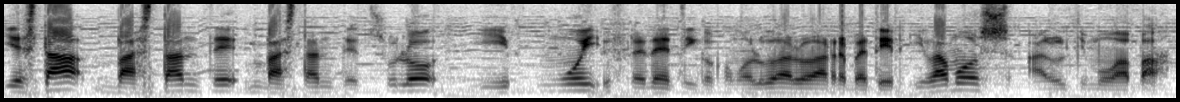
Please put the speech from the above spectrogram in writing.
Y está bastante, bastante chulo y muy frenético, como lo voy a repetir. Y vamos al último mapa.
